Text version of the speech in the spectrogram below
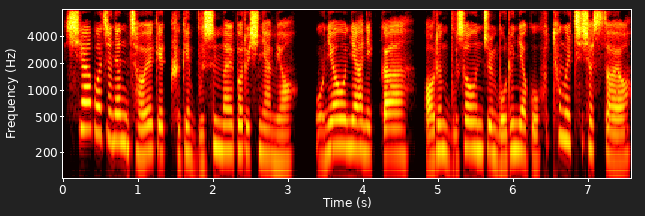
시아버지는 저에게 그게 무슨 말버릇이냐며 오냐오냐 하니까 어른 무서운 줄 모르냐고 호통을 치셨어요.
